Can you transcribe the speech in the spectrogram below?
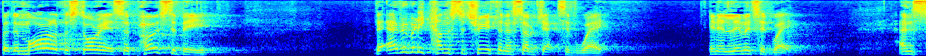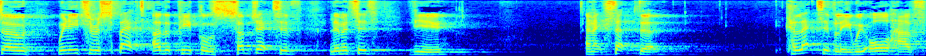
But the moral of the story is supposed to be that everybody comes to truth in a subjective way, in a limited way. And so we need to respect other people's subjective, limited view and accept that collectively we all have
